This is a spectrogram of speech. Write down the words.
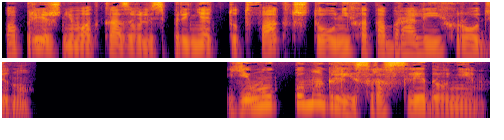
по-прежнему отказывались принять тот факт, что у них отобрали их родину. Ему помогли с расследованием.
